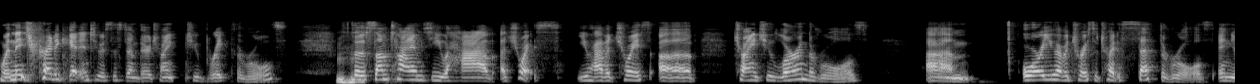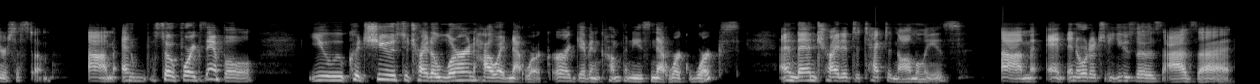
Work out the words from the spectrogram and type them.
when they try to get into a system, they're trying to break the rules. Mm-hmm. So sometimes you have a choice. You have a choice of trying to learn the rules, um, or you have a choice to try to set the rules in your system. Um, and so, for example, you could choose to try to learn how a network or a given company's network works, and then try to detect anomalies. Um, and in order to use those as a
